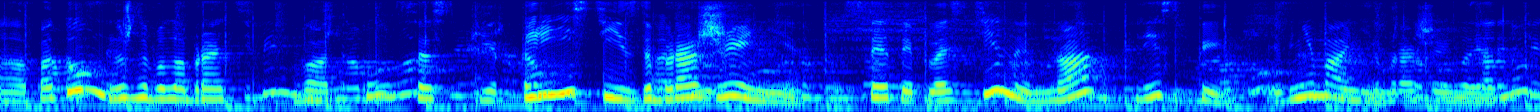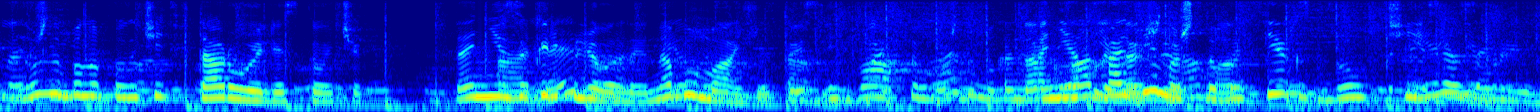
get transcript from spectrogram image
А потом нужно было брать ватку со спиртом, перенести изображение с этой пластины на листы. Внимание, изображение. Нужно было получить второй листочек, да, не закрепленный, на бумаге. То есть а необходимо, чтобы текст был чистый.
